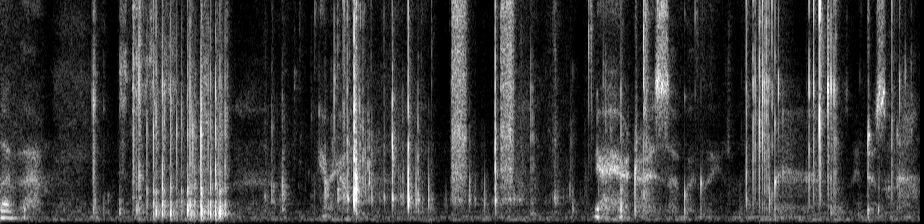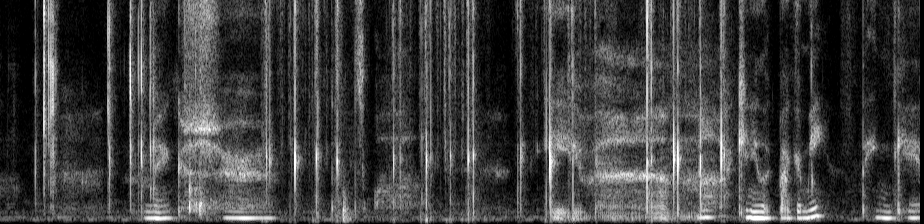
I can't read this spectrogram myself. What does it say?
Love that. Here we go. Your hair dries so quickly. I just want to make sure that's all even. Can you look back at me? Thank you.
